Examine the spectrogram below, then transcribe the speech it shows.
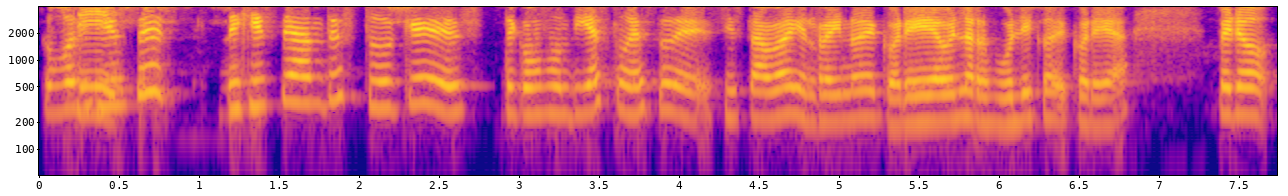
Como Sí. dijiste, dijiste antes tú que te confundías con esto de si estaba en el Reino de Corea o en la República de Corea, pero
